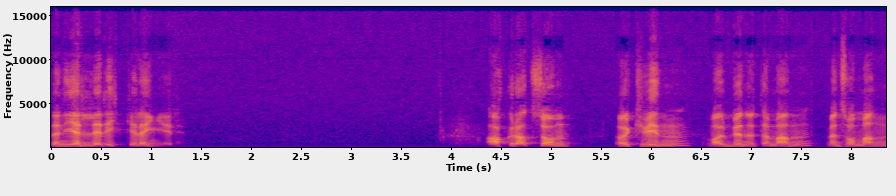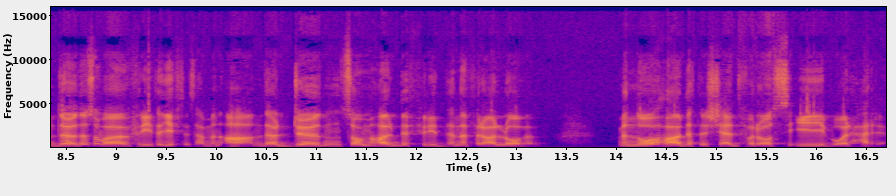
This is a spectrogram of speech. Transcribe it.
Den gjelder ikke lenger. Akkurat som når kvinnen var bundet til mannen, men så mannen døde, så var hun fri til å gifte seg med en annen. Det er døden som har befridd henne fra loven. Men nå har dette skjedd for oss i Vår Herre.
